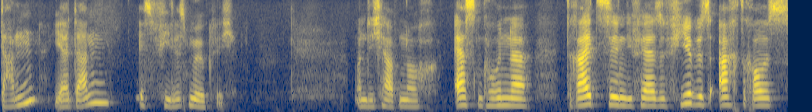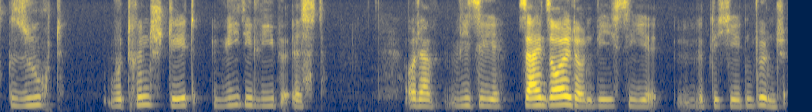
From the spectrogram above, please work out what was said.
dann, ja, dann ist vieles möglich. Und ich habe noch 1. Korinther 13, die Verse 4 bis 8 rausgesucht, wo drin steht, wie die Liebe ist. Oder wie sie sein sollte und wie ich sie wirklich jedem wünsche.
